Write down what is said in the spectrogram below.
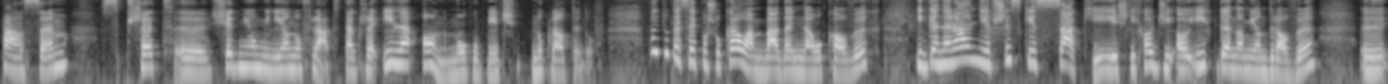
praczłekopansem sprzed 7 y, milionów lat. Także ile on mógł mieć nukleotydów. No i tutaj sobie poszukałam badań naukowych i generalnie wszystkie ssaki, jeśli chodzi o ich genom jądrowy, y,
